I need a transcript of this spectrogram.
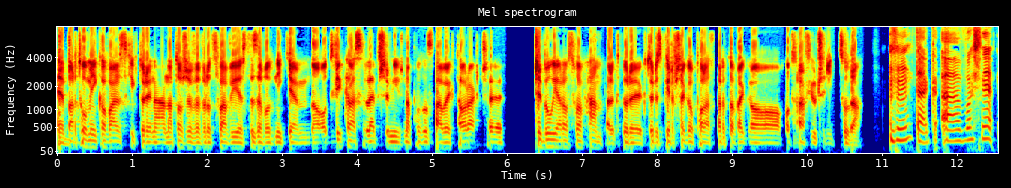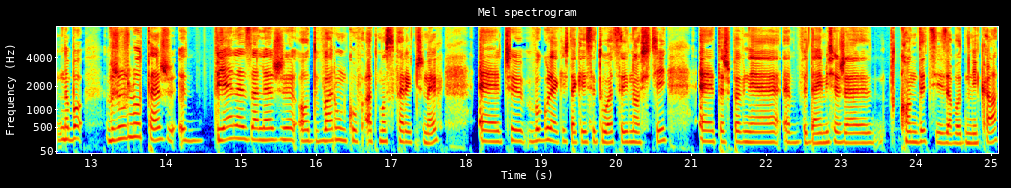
e, Bartłomiej Kowalski, który na, na torze we Wrocławiu jest zawodnikiem no, o dwie klasy lepszym niż na pozostałych torach, czy, czy był Jarosław Hampel, który, który z pierwszego pola startowego potrafił czynić cuda. Mhm, tak, a właśnie, no bo w żużlu też y, wiele zależy od warunków atmosferycznych, e, czy w ogóle jakiejś takiej sytuacyjności, e, też pewnie e, wydaje mi się, że kondycji zawodnika.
